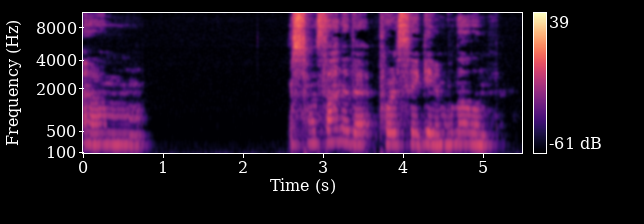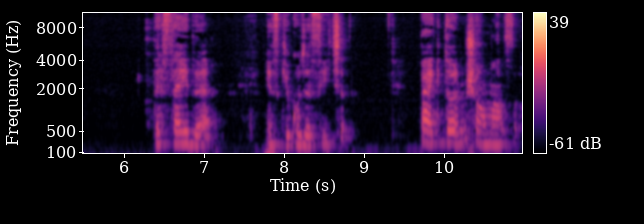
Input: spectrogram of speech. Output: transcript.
um, son sahnede Percy'ye gelin bunu alın deseydi eski kocası için belki dönmüş olmazdı.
